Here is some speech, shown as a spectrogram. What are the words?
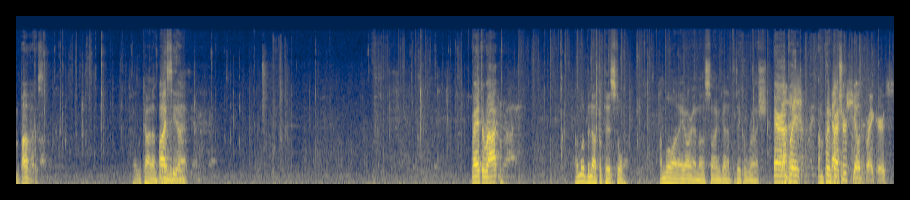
Above us. Yeah, we kind of Oh, I abandoned see that. them. Right at the rock. I'm whipping out the pistol. I'm low on AR ammo, so I'm gonna have to take a rush. Aaron, I'm putting. I'm putting pressure. shield breakers.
